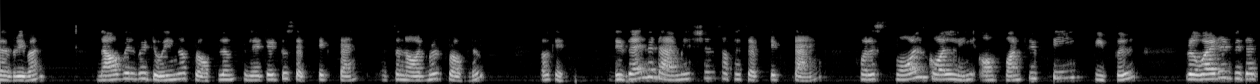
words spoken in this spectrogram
everyone. Now we'll be doing a problem related to septic tank. It's a normal problem. Okay. Design the dimensions of a septic tank for a small colony of 150 people provided with an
